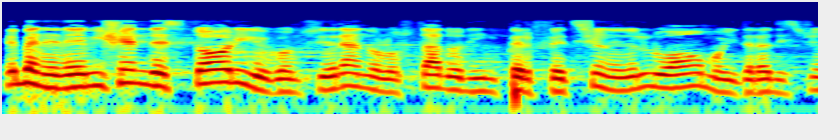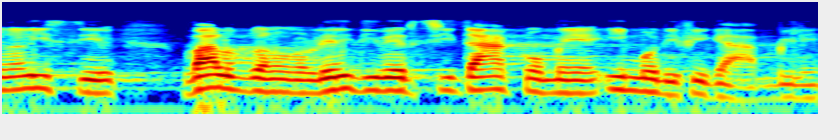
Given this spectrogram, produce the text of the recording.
Ebbene, nelle vicende storiche, considerando lo stato di imperfezione dell'uomo, i tradizionalisti valutano le diversità come immodificabili.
